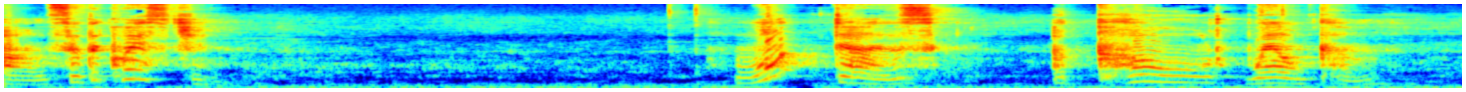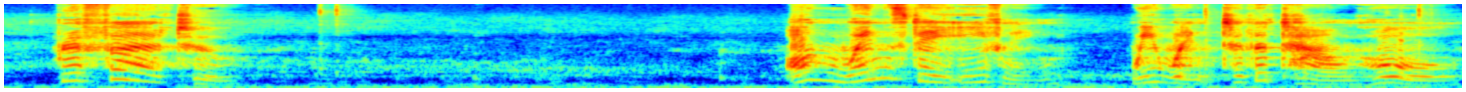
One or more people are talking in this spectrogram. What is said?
answer the question. What does a cold welcome refer to? On Wednesday evening, we went to the town hall.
